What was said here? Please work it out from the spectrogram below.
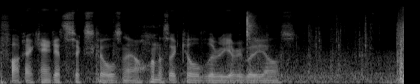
Fuck, I can't get six kills now unless I kill literally everybody else. Get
